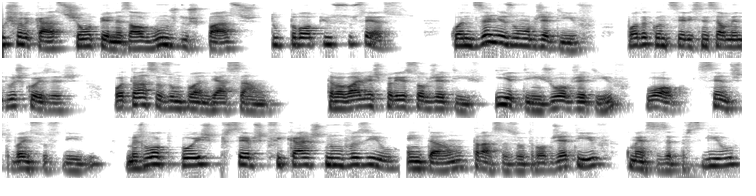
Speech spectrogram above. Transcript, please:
Os fracassos são apenas alguns dos passos do próprio sucesso. Quando desenhas um objetivo, pode acontecer essencialmente duas coisas. Ou traças um plano de ação, trabalhas para esse objetivo e atinges o objetivo, logo sentes-te bem sucedido. mas logo depois percebes que ficaste num vazio. Então traças outro objetivo, começas a persegui-lo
